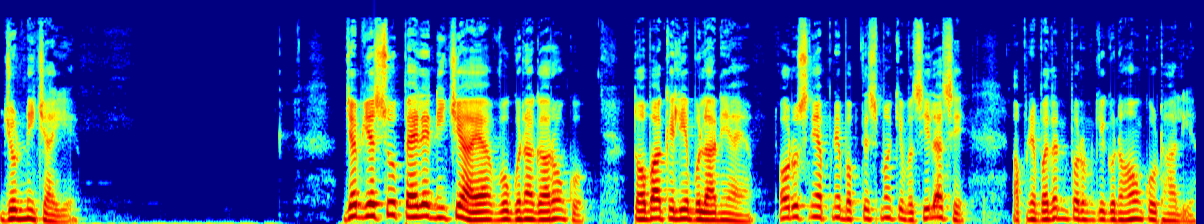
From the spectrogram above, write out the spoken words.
جڑنی چاہیے۔ جب یسو پہلے نیچے آیا، وہ گناہ گاروں کو توبہ کے لیے بلانے آیا اور اس نے اپنے بپتسمہ کے وسیلہ سے اپنے بدن پر ان کے گناہوں کو اٹھا لیا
